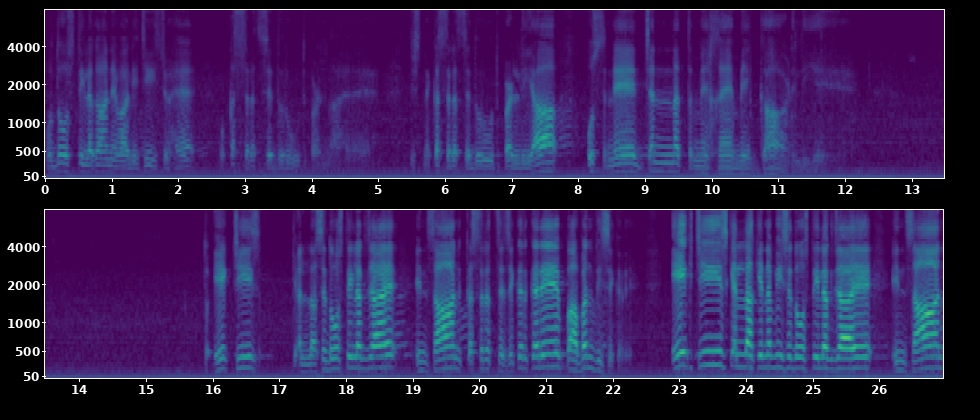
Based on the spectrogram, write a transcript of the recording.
وہ دوستی لگانے والی چیز جو ہے وہ کثرت سے درود پڑھنا ہے۔ جس نے کثرت سے درود پڑھ لیا، اس نے جنت میں خیمے گاڑ لیے۔ تو ایک چیز کہ اللہ سے دوستی لگ جائے، انسان کثرت سے ذکر کرے، پابندی سے کرے۔ ایک چیز کہ اللہ کے نبی سے دوستی لگ جائے، انسان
